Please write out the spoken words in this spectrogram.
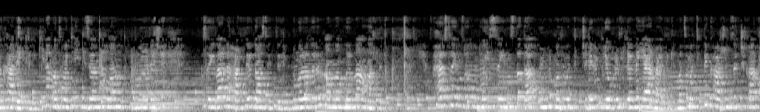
makale ekledik. Yine matematiğin gizemli olan numeroloji sayılarla harfleri dans ettirdik. Numaraların anlamlarını anlattık. Her sayımızda olan Mayıs sayımızda da ünlü matematikçilerin biyografilerine yer verdik. Matematikte karşımıza çıkan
